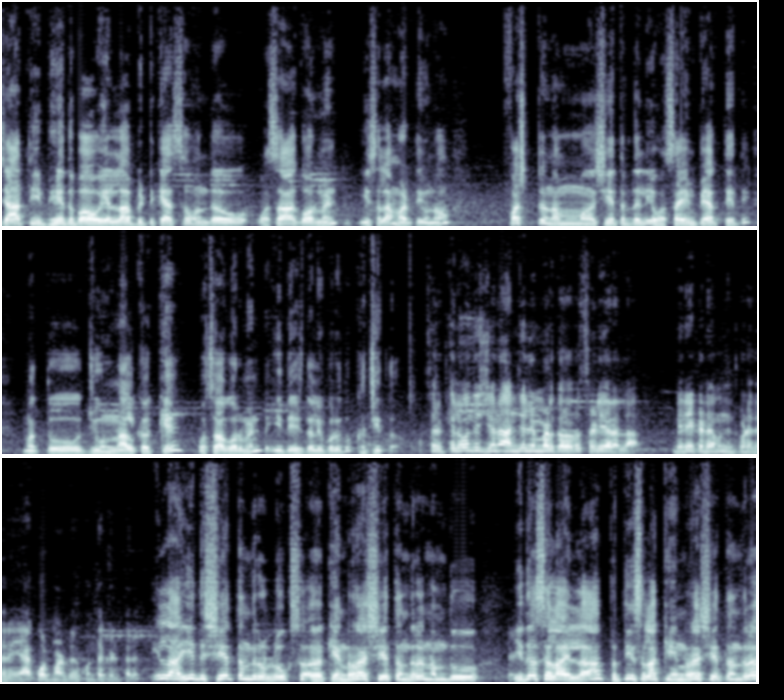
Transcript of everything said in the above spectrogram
ಜಾತಿ, ಭೇದ ಭಾವ ಎಲ್ಲ ಬಿಟ್ಟು ಕ್ಯಾಸು ಒಂದು ಹೊಸ ಗೌರ್ಮೆಂಟ್ ಈ ಸಲ ಮಾಡ್ತೀವಿ ನಾವು. ಫಸ್ಟ್ ನಮ್ಮ ಕ್ಷೇತ್ರದಲ್ಲಿ ಹೊಸ ಎಂ ಪಿ ಆಗ್ತೈತಿ ಮತ್ತು ಜೂನ್ ನಾಲ್ಕಕ್ಕೆ ಹೊಸ ಗೌರ್ಮೆಂಟ್ ಈ ದೇಶದಲ್ಲಿ ಬರೋದು ಖಚಿತ. ಸರ್ ಕೆಲವೊಂದಿಷ್ಟು ಜನ ಅಂಜಲಿ ನಿಂಬಾಳ್ಕರ್ ಅವರು ಸ್ಥಳೀಯರಲ್ಲ ಬೇರೆ ಕಡೆ ಬಂದು ನಿಂತ್ಕೊಂಡಿದ್ದಾರೆ ಯಾಕೆ ವೋಟ್ ಮಾಡಬೇಕು ಅಂತ ಕೇಳ್ತಾರೆ. ಇಲ್ಲ ಇದು ಅಂದ್ರೆ ಲೋಕಸ ಕೆನರಾ ಶೇತ್ ಅಂದ್ರೆ ನಮ್ದು ಇದ ಸಲ ಇಲ್ಲ ಪ್ರತಿ ಸಲ ಕೆನರಾ ಅಂದ್ರೆ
